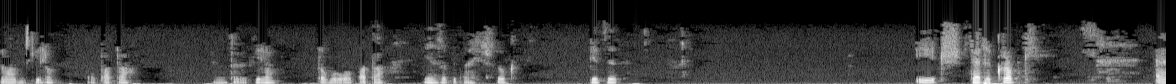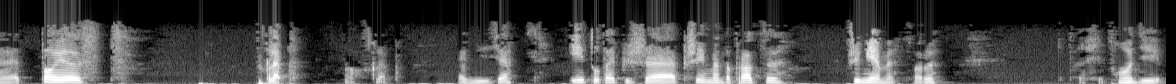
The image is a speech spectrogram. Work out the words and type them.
żelazo kilo, łopata, 4 kilo, to była łopata, mięso 15 sztuk, piecyk. I 4 kropki. E, to jest sklep, no sklep jak widzicie. I tutaj piszę przyjmę do pracy, przyjmiemy, sorry. Tutaj się wchodzi,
